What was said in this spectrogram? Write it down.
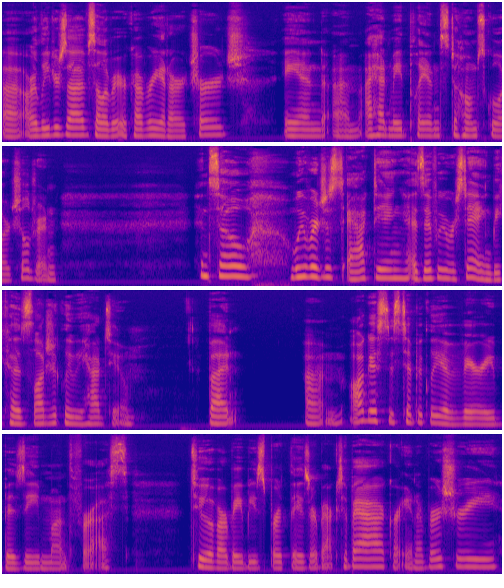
uh, are leaders of, Celebrate Recovery at our church, and um, I had made plans to homeschool our children. And so we were just acting as if we were staying because logically we had to. But um, August is typically a very busy month for us. Two of our babies' birthdays are back to back, our anniversary,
